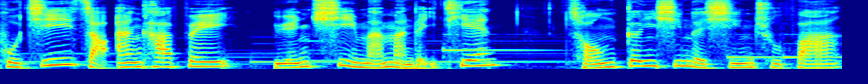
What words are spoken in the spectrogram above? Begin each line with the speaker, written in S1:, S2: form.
S1: 普基早安咖啡，元气满满的一天，从更新的心出发。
